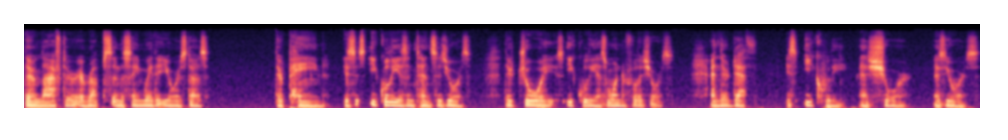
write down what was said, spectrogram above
Their laughter erupts in the same way that yours does. Their pain is as equally as intense as yours. Their joy is equally as wonderful as yours, and their death is equally as sure as yours.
